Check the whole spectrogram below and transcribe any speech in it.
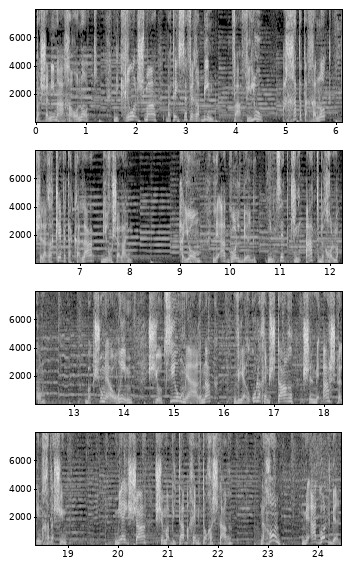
בשנים האחרונות נקראו על שמה בתי ספר רבים, ואפילו אחת התחנות של הרכבת הקלה בירושלים. היום לאה גולדברג נמצאת כמעט בכל מקום. בקשו מההורים שיוציאו מהארנק ויראו לכם שטר של 100 שקלים חדשים. מי האישה שמביטה בכם מתוך השטר? נכון, מאה גולדברג,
